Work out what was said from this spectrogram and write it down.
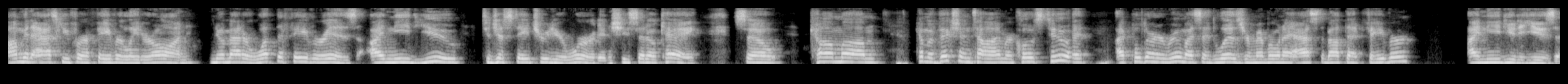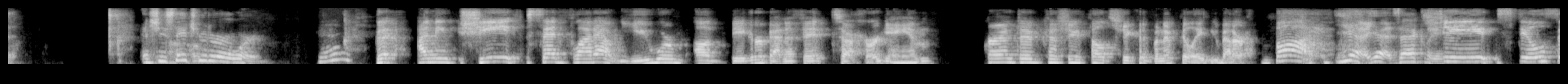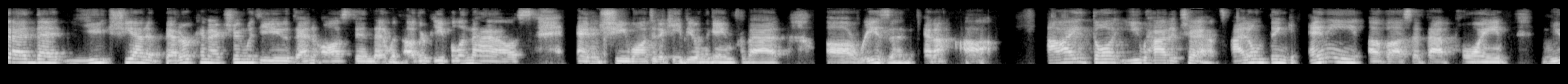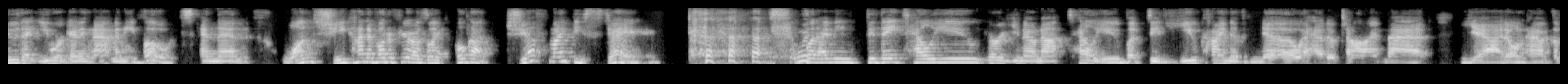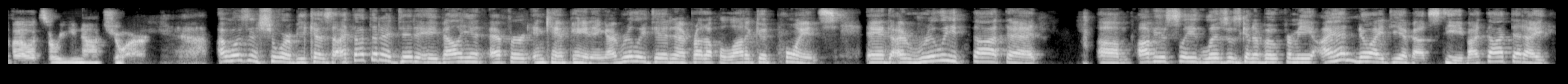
I'm going to ask you for a favor later on. No matter what the favor is, I need you to just stay true to your word. And she said, okay. So come um, come eviction time or close to it, I pulled her in a room. I said, Liz, remember when I asked about that favor? I need you to use it. And she stayed true to her word. Yeah. good. I mean, she said flat out, you were a bigger benefit to her game. Granted, because she felt she could manipulate you better, but Yeah, yeah, exactly. she still said that you she had a better connection with you than Austin, than with other people in the house, and she wanted to keep you in the game for that uh, reason. And I, I, I thought you had a chance. I don't think any of us at that point knew that you were getting that many votes. And then once she kind of voted for you, I was like, oh god, Jeff might be staying. But I mean, did they tell you, or you know, not tell you, but did you kind of know ahead of time that, yeah, I don't have the votes, or were you not sure? I wasn't sure because I thought that I did a valiant effort in campaigning. I really did, and I brought up a lot of good points. And I really thought that um, obviously Liz was going to vote for me. I had no idea about Steve. I thought that I,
